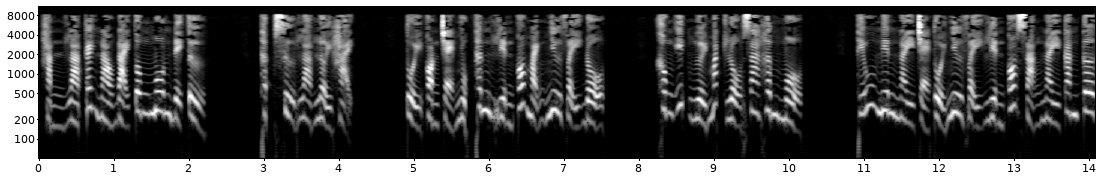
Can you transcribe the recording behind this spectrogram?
hẳn là c á c h nào đại tôn môn đệ tử, thật sự là lợi hại, tuổi còn trẻ nhục thân liền có mạnh như vậy độ, không ít người mắt lộ ra hâm mộ, thiếu niên này trẻ tuổi như vậy liền có dạng này căn cơ,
